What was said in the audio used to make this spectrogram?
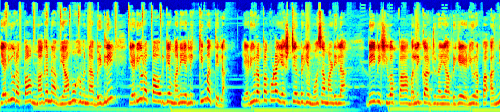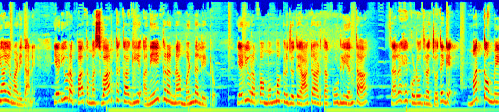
ಯಡಿಯೂರಪ್ಪ ಮಗನ ವ್ಯಾಮೋಹವನ್ನ ಬಿಡ್ಲಿ, ಯಡಿಯೂರಪ್ಪ ಅವರಿಗೆ ಮನೆಯಲ್ಲಿ ಕಿಮ್ಮತ್ತಿಲ್ಲ. ಯಡಿಯೂರಪ್ಪ ಕೂಡ ಎಷ್ಟು ಜನರಿಗೆ ಮೋಸ ಮಾಡಿಲ್ಲ. ಬಿ ವಿ ಶಿವಪ್ಪ, ಮಲ್ಲಿಕಾರ್ಜುನಯ್ಯ ಅವರಿಗೆ ಯಡಿಯೂರಪ್ಪ ಅನ್ಯಾಯ ಮಾಡಿದ್ದಾನೆ. ಯಡಿಯೂರಪ್ಪ ತಮ್ಮ ಸ್ವಾರ್ಥಕ್ಕಾಗಿ ಅನೇಕರನ್ನ ಮಣ್ಣಲ್ಲಿಟ್ರು. ಯಡಿಯೂರಪ್ಪ ಮೊಮ್ಮಕ್ಕಳ ಜೊತೆ ಆಟ ಆಡ್ತಾ ಕೂಡ್ಲಿ ಅಂತ ಸಲಹೆ ಕೊಡೋದ್ರ ಜೊತೆಗೆ ಮತ್ತೊಮ್ಮೆ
